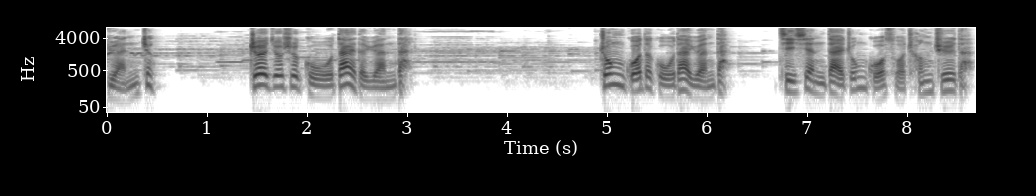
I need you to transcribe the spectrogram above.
元正，这就是古代的元旦。中国的古代元旦。即现代中国所称之的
